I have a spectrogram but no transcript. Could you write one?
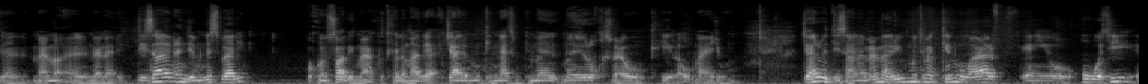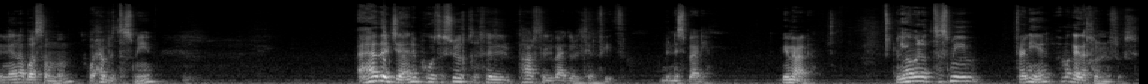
المعماري. design عندي بالنسبة لي بكون صادق معك وأتكلم هذا جانب ممكن الناس ممكن ما يروق يسمعوه كثير أو ما يعجبهم. جانب ال design أنا معماري ومتمكن واعرف يعني قوتي إني أنا بصمم وأحب التصميم. هذا الجانب هو تسويق ال part اللي بعده للتنفيذ بالنسبة لي. بمعنى اليوم أنا التصميم فعليا ما قاعد أدخل فلوس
